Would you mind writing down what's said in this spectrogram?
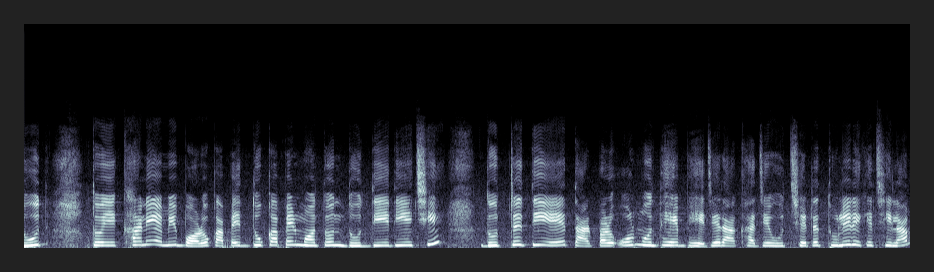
দুধ। তো এখানে আমি বড় কাপের দু কাপের মতন দুধ দিয়ে দিয়েছি। দুধটা দিয়ে তারপর ওর মধ্যে ভেজে রাখা যে উচ্ছেটা তুলে রেখেছিলাম,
